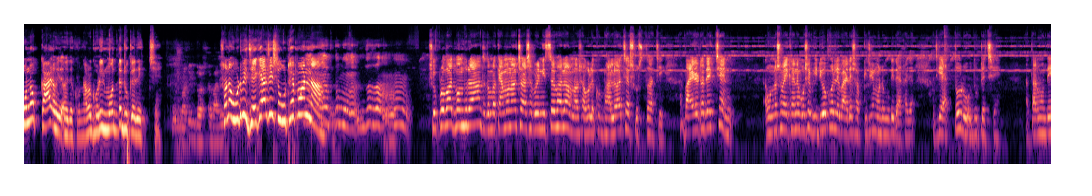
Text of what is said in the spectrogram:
কোনো কাজ ওই দেখুন আবার ঘড়ির মধ্যে ঢুকে দিচ্ছে শোনো উঠবি জেগে আছিস তো উঠে পড় না। সুপ্রভাত বন্ধুরা তো তোমরা কেমন আছো? আশা করি নিশ্চয়ই ভালো আমরা সকলে খুব ভালো আছি আর সুস্থ আছি। বাইরেটা দেখছেন? অন্য সময় এখানে বসে ভিডিও করলে বাইরে সব কিছুই মোটামুটি দেখা যায়। আজকে এত রোদ উঠেছে। আর তার মধ্যে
